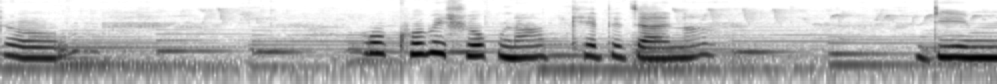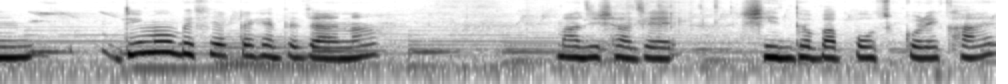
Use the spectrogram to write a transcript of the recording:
তো ও খুবই শুকনা খেতে চায় না। ডিম, ডিমও বেশি একটা খেতে চায় না। মাঝে সাঝে সিদ্ধ বা পোচ করে খায়।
